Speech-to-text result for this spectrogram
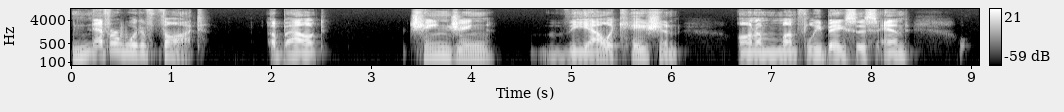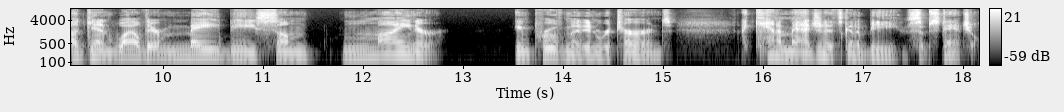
never would have thought about changing the allocation on a monthly basis. And again, while there may be some minor improvement in returns, I can't imagine it's going to be substantial.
